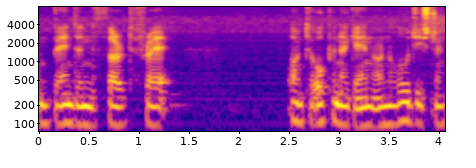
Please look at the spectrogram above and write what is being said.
and bending the third fret onto open again on the low G string.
